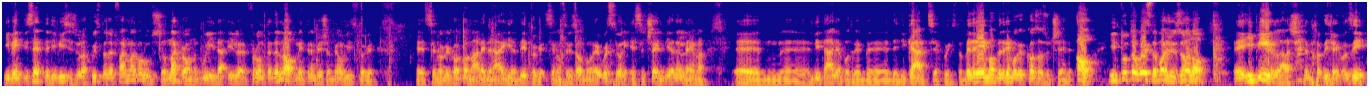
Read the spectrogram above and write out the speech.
i 27 divisi sull'acquisto del farmaco russo, Macron guida il fronte del no, mentre invece abbiamo visto che eh, se non ricordo male, Draghi ha detto che se non si risolvono le questioni e se c'è il via dell'EMA, ehm, eh, l'Italia potrebbe dedicarsi a questo. Vedremo, vedremo che cosa succede. Oh, in tutto questo poi ci sono eh, i pirla, lasciatemelo dire così,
